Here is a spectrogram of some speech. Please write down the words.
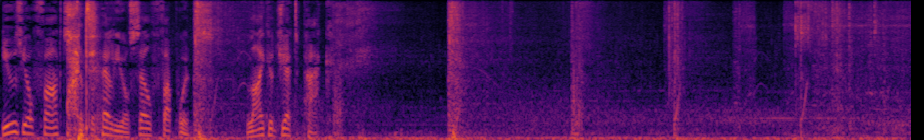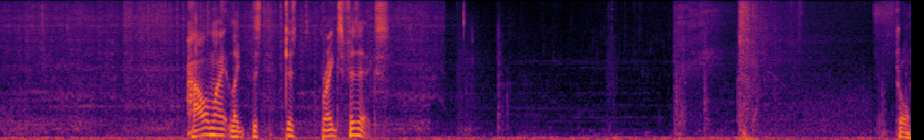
Use your farts to propel yourself upwards. Like a jetpack. How am I, like, this just breaks physics. Cool.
